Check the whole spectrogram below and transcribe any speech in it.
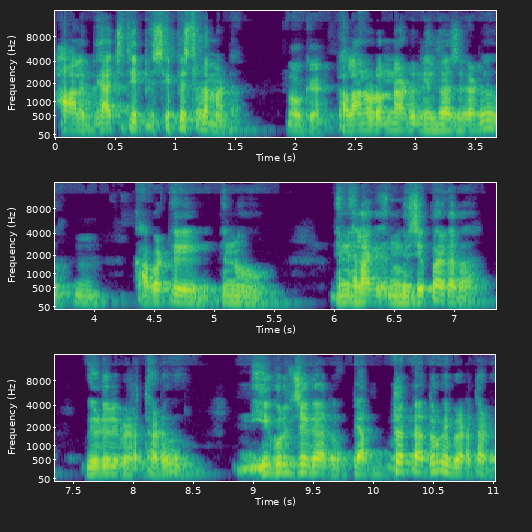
వాళ్ళ బ్యాచ్ తెప్పి చెప్పిస్తాడన్నమాట. ఓకే. పలానాడు ఉన్నాడు నీలరాజు గారు కాబట్టి నిన్ను నిన్ను ఎలాగే మీరు చెప్పారు కదా వీడియోలు పెడతాడు. నీ గురించే కాదు పెద్ద పెద్దలు పెడతాడు.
